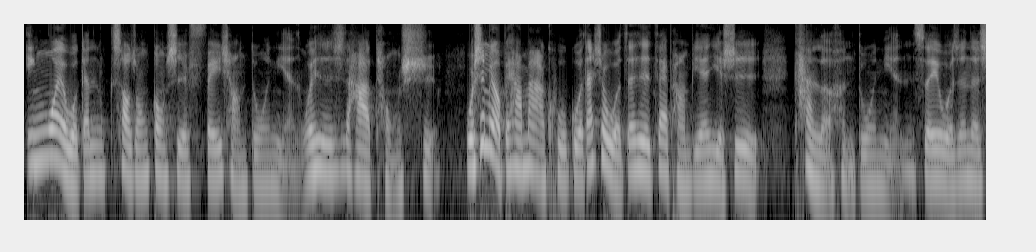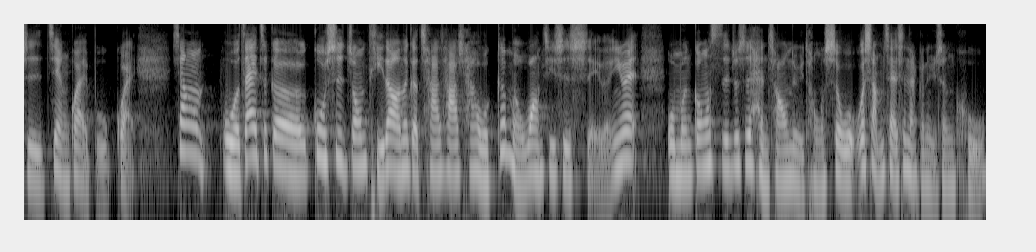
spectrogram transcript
因为我跟少宗共事非常多年，我一直是他的同事。我是没有被他骂哭过，但是我在这在旁边也是看了很多年，所以我真的是见怪不怪。像我在这个故事中提到那个叉叉叉，我根本忘记是谁了，因为我们公司就是很潮女同事，我我想不起来是哪个女生哭，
